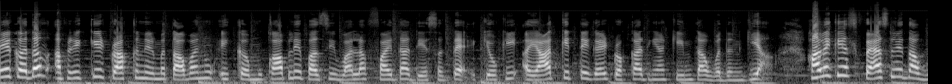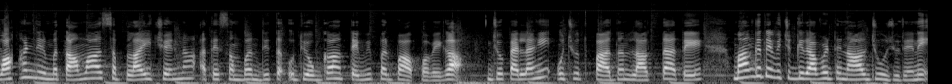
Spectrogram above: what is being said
ਇਹ ਕਦਮ ਅਮਰੀਕੀ ਟਰੱਕ ਨਿਰਮਾਤਾਵਾਂ ਨੂੰ ਇੱਕ ਮੁਕਾਬਲੇਬਾਜ਼ੀ ਵਾਲਾ ਫਾਇਦਾ ਦੇ ਸਕਦਾ ਹੈ, ਕਿਉਂਕਿ ਆਯਾਤ ਕੀਤੇ ਗਏ ਟਰੱਕਾਂ ਦੀਆਂ ਕੀਮਤਾਂ ਵਧਣਗੀਆਂ। ਹਾਲਾਂਕਿ ਇਸ ਫੈਸਲੇ ਦਾ ਵਾਹਨ ਨਿਰਮਾਤਾਵਾਂ, ਸਪਲਾਈ ਚੇਨ ਅਤੇ ਸੰਬੰਧਿਤ ਉਦਯੋਗਾਂ ਉੱਤੇ ਵੀ ਪ੍ਰਭਾਵ ਪਵੇਗਾ, ਜੋ ਪਹਿਲਾਂ ਹੀ ਉੱਚ ਉਤਪਾਦਨ, ਲਾਗਤਾਂ ਅਤੇ ਮੰਗ ਦੇ ਵਿੱਚ ਗਿਰਾਵਟ ਦੇ ਨਾਲ ਜੂਝ ਰਹੇ ਨੇ।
